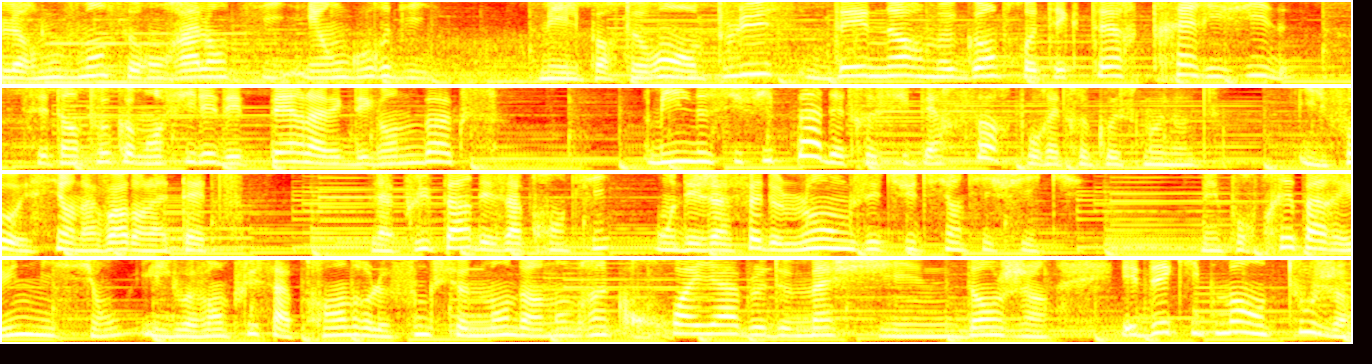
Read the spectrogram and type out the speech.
leurs mouvements seront ralentis et engourdis, mais ils porteront en plus d'énormes gants protecteurs très rigides. C'est un peu comme enfiler des perles avec des gants de boxe. Mais il ne suffit pas d'être super fort pour être cosmonaute. Il faut aussi en avoir dans la tête. La plupart des apprentis ont déjà fait de longues études scientifiques. Mais pour préparer une mission, ils doivent en plus apprendre le fonctionnement d'un nombre incroyable de machines, d'engins et d'équipements en tout genre.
